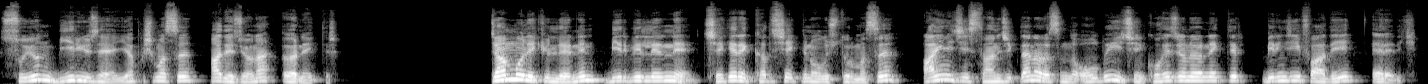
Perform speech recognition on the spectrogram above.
Suyun bir yüzeye yapışması adezyona örnektir. Cam moleküllerinin birbirlerini çekerek katı şeklini oluşturması aynı cins tanecikler arasında olduğu için kohezyon örnektir. Birinci ifadeyi eledik.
